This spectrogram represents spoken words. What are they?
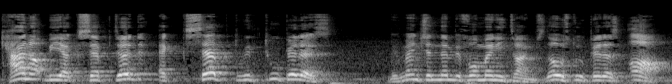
cannot be accepted except with two pillars we mentioned them before many times those two pillars are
